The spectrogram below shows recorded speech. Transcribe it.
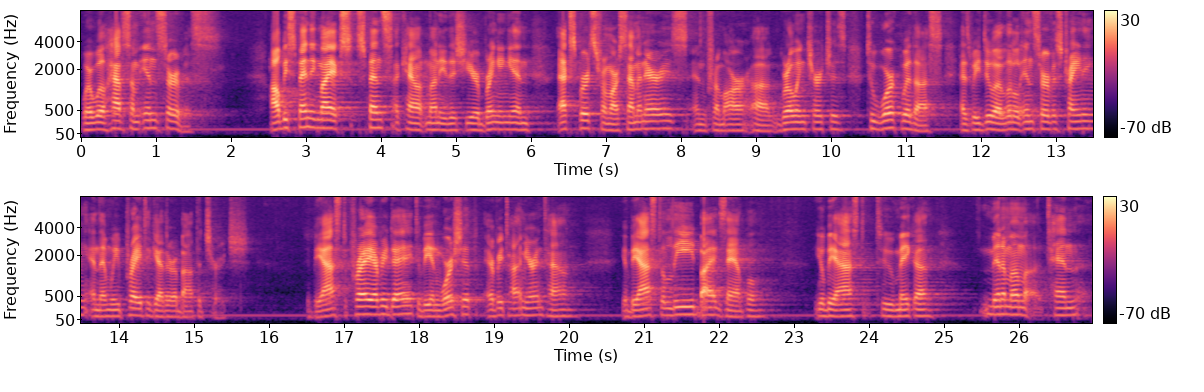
where we'll have some in service I'll be spending my expense account money this year bringing in experts from our seminaries and from our uh, growing churches to work with us as we do a little in service training and then we pray together about the church. You'll be asked to pray every day, to be in worship every time you're in town. You'll be asked to lead by example. You'll be asked to make a minimum 10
